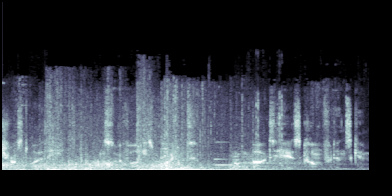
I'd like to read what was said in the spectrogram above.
Trustworthy. So far he's right. But his confidence can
